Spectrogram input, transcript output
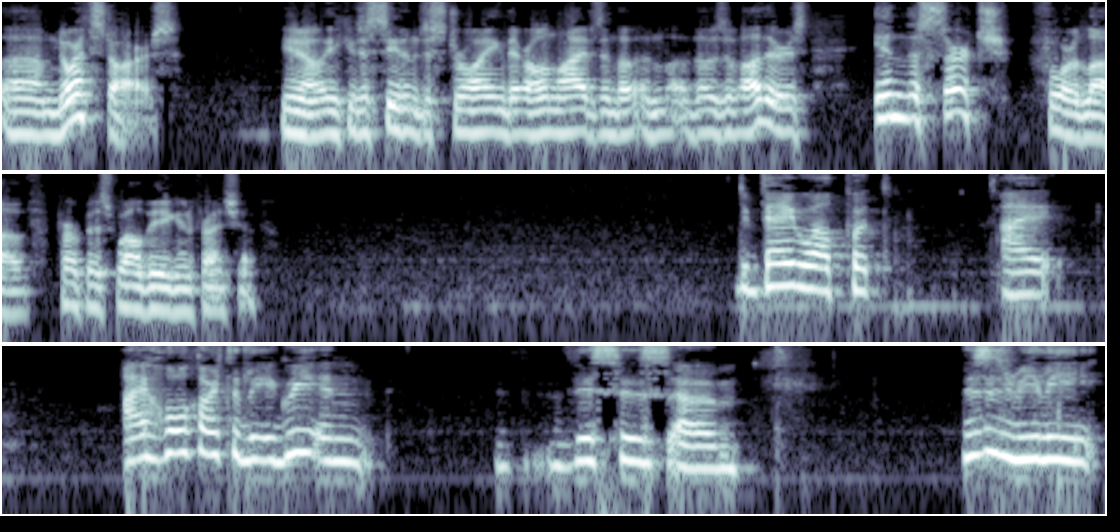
um, North Stars, you know, you can just see them destroying their own lives and, the, and those of others in the search for love, purpose, well-being, and friendship. Very well put. I I wholeheartedly agree, and this is um, this is really,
